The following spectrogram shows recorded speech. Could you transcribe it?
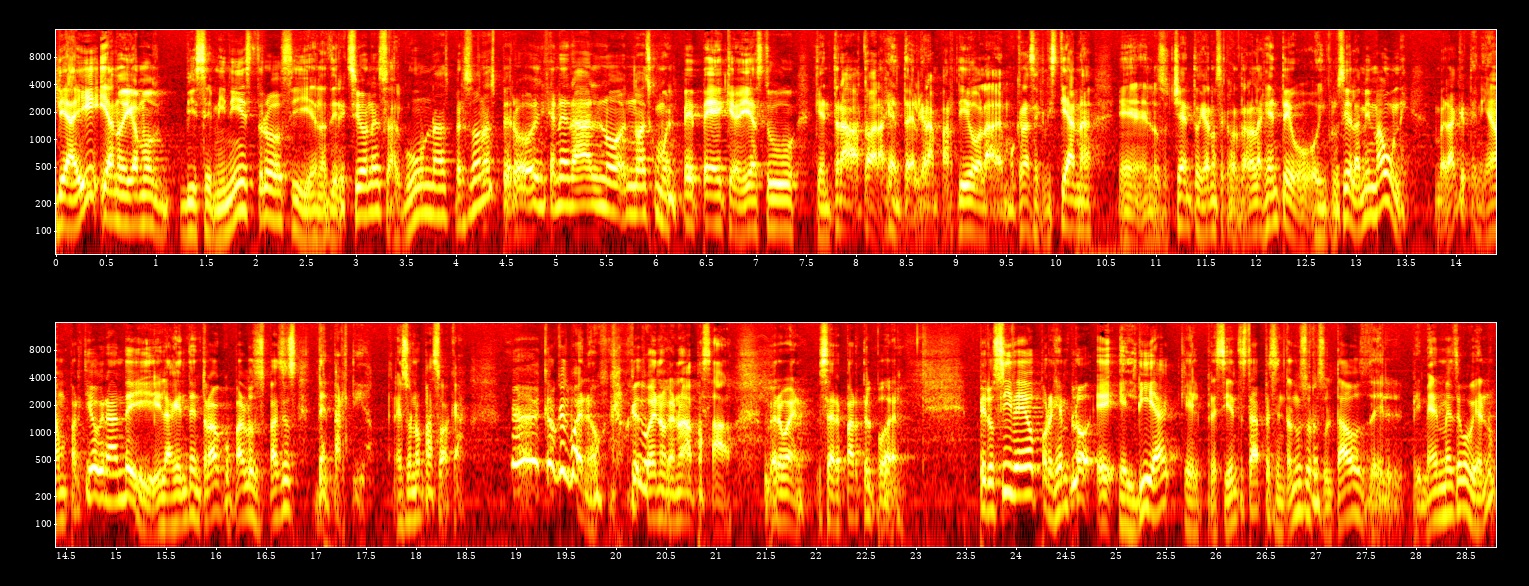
De ahí ya no digamos viceministros y en las direcciones algunas personas, pero en general no, no es como el PP que veías tú que entraba toda la gente del gran partido, la democracia cristiana eh, en los 80, ya no se acordará la gente, o, o inclusive la misma UNE, ¿verdad? Que tenía un partido grande y, la gente entraba a ocupar los espacios del partido. Eso no pasó acá. Eh, creo que es bueno, creo que es bueno que no ha pasado. Pero bueno, se reparte el poder. Pero sí veo, por ejemplo, eh, el día que el presidente estaba presentando sus resultados del primer mes de gobierno,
